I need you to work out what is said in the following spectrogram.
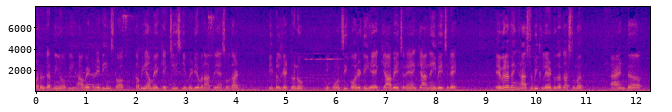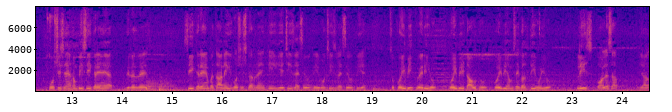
ऑर्डर करनी हो we have it ready in stock तभी हम एक एक चीज़ की वीडियो बनाते हैं so that people get to know कि कौन सी क्वालिटी है क्या बेच रहे हैं क्या नहीं बेच रहे। Everything has to be clear to the customer and कोशिश है हम भी सीख रहे हैं यार। धीरे धीरे सीख रहे हैं बताने की कोशिश कर रहे हैं कि ये चीज़ ऐसे होती है वो चीज़ वैसे होती है। सो so, कोई भी क्वेरी हो कोई भी डाउट हो कोई भी हमसे गलती हुई हो प्लीज़ कॉल अस अप या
